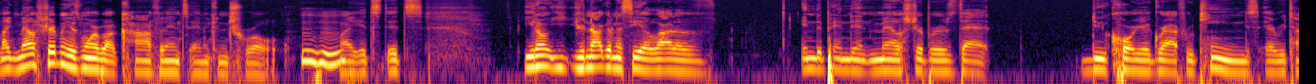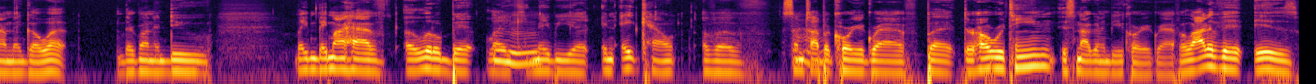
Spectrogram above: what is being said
like male stripping is more about confidence and control. Mm-hmm. Like it's it's you don't you're not gonna see a lot of independent male strippers that do choreograph routines every time they go up. They're gonna do like they might have a little bit like Mhm. maybe a, an eight count of of some Uh-huh. type of choreograph, but their whole routine is not going to be a choreograph. A lot of it is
